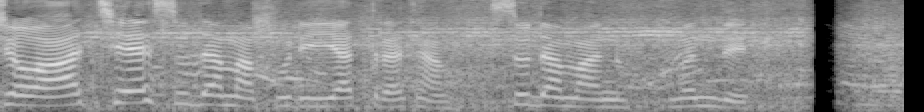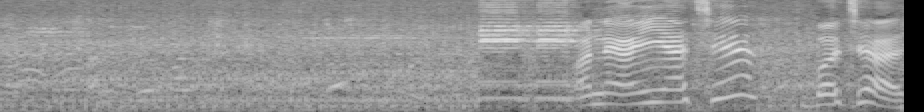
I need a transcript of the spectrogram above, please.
જો આ છે સુદામાપુરી યાત્રાધામ સુદામાનું મંદિર. અને અહીંયા છે બજાર.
